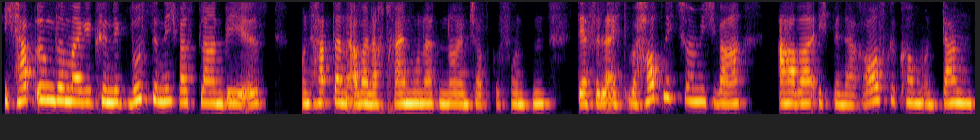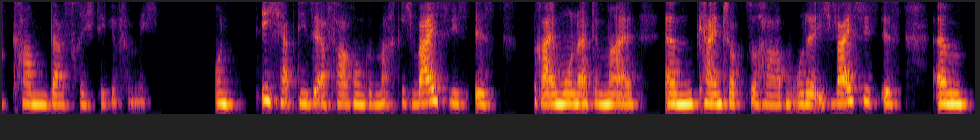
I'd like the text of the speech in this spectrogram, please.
ich habe irgendwann mal gekündigt, wusste nicht, was Plan B ist und habe dann aber nach drei Monaten einen neuen Job gefunden, der vielleicht überhaupt nichts für mich war, aber ich bin da rausgekommen und dann kam das Richtige für mich. Und ich habe diese Erfahrung gemacht. Ich weiß, wie es ist, drei Monate mal ähm, keinen Job zu haben oder ich weiß, wie es ist, ähm,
